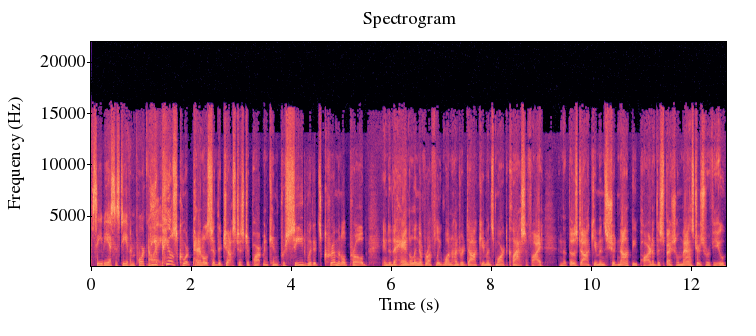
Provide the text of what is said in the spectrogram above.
CBS's Stephen Portnoy. The appeals court panel said the Justice Department can proceed with its criminal probe into the handling of roughly 100 documents marked classified, and that those documents should not be part of the special master's review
